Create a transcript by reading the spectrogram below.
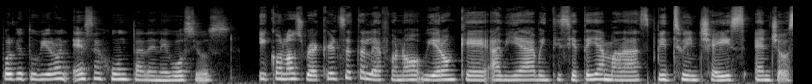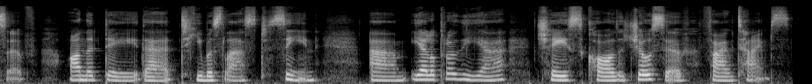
porque tuvieron esa junta de negocios. Y con los records de teléfono vieron que había 27 llamadas between Chase and Joseph on the day that he was last seen. Um, y al otro día, Chase called Joseph five times.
